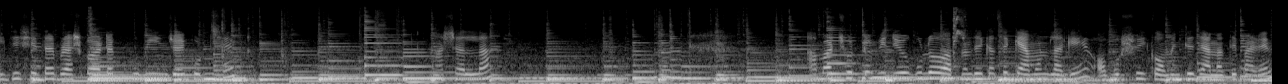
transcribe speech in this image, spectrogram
এই যে সে তার ব্রাশ করাটা খুবই এনজয় করছে। মাশাল্লাহ আমার ছোট্ট ভিডিওগুলো আপনাদের কাছে কেমন লাগে অবশ্যই কমেন্টে জানাতে পারেন।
